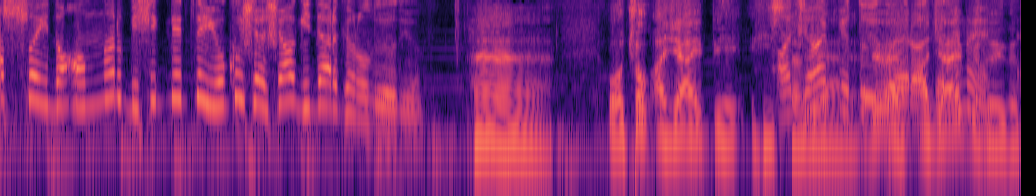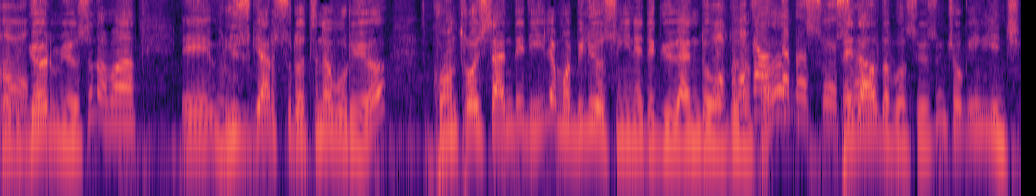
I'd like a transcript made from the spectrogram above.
az sayıda anlar bisikletle yokuş aşağı giderken oluyor diyor. He. O çok acayip bir his tabii Acayip yani. bir duygu değil mi? herhalde, Acayip değil bir mi? duygu tabii. Evet. Görmüyorsun ama e, rüzgar suratına vuruyor. Kontrol sende değil ama biliyorsun yine de güvende olduğunu pedal da falan. basıyorsun. Pedal da basıyorsun. Çok ilginç.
